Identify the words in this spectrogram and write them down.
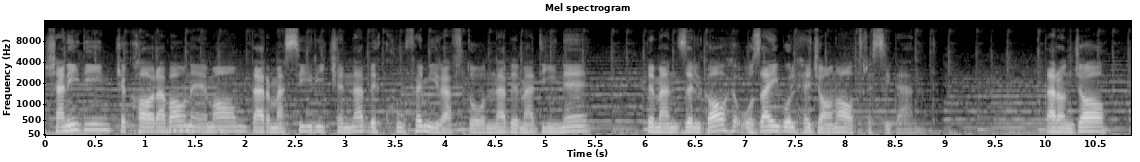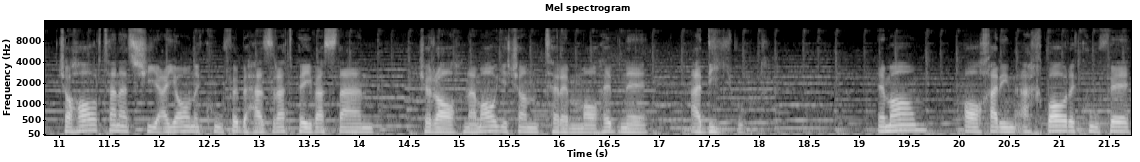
شنیدیم که کاروان امام در مسیری که نه به کوفه می‌رفت و نه به مدینه به منزلگاه عزیب الهجانات رسیدند. در آنجا چهار تن از شیعیان کوفه به حضرت پیوستند که راهنمایشان ترماه ابن عدی بود. امام آخرین اخبار کوفه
